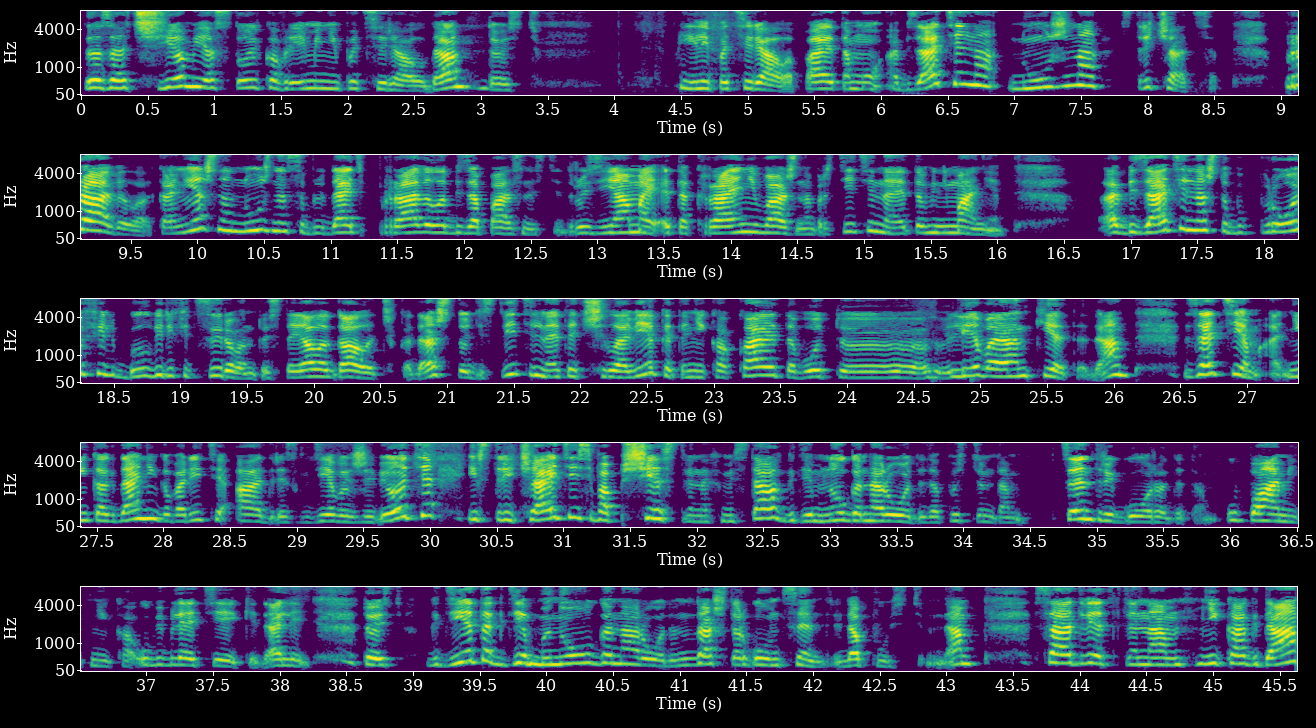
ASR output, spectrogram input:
да зачем я столько времени потерял, да, то есть или потеряла. Поэтому обязательно нужно встречаться. Правила. Конечно, нужно соблюдать правила безопасности. Друзья мои, это крайне важно. Обратите на это внимание обязательно, чтобы профиль был верифицирован, то есть стояла галочка, да, что действительно этот человек, это не какая-то вот э, левая анкета, да. Затем а, никогда не говорите адрес, где вы живете, и встречайтесь в общественных местах, где много народа, допустим, там в центре города, там, у памятника, у библиотеки, да, то есть где-то, где много народа, ну, даже в торговом центре, допустим, да. Соответственно, никогда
